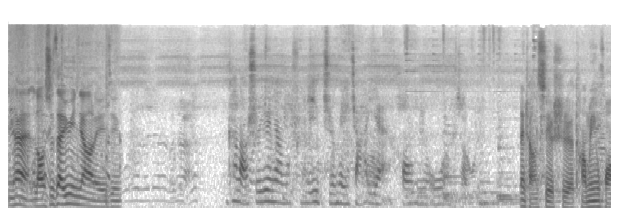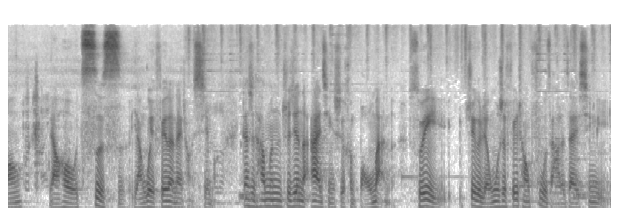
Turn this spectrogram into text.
你看，老师在酝酿了已经。你看老师酝酿的时候一直没眨眼，好牛啊！那场戏是唐明皇，然后赐死杨贵妃的那场戏嘛？但是他们之间的爱情是很饱满的，所以这个人物是非常复杂的，在心理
